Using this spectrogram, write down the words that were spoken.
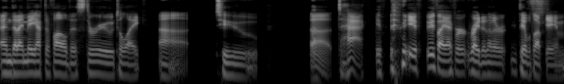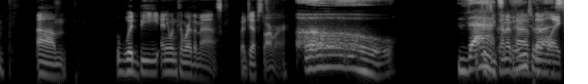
and that I may have to follow this through to like uh to uh to hack if if if I ever write another tabletop game um would be anyone can wear the mask by Jeff Stormer. Oh, that's kind of have that, like.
